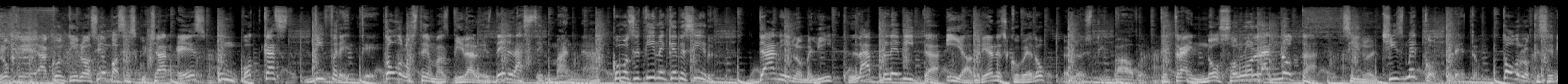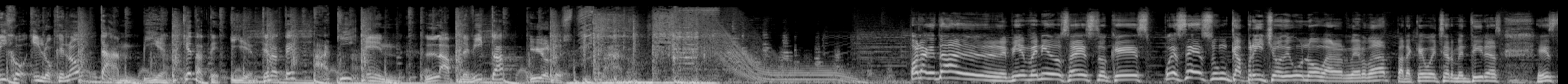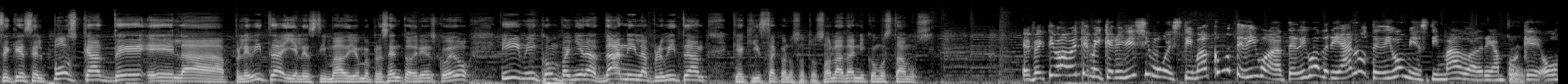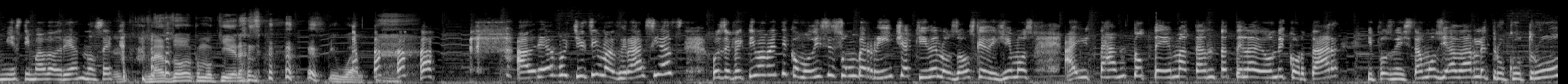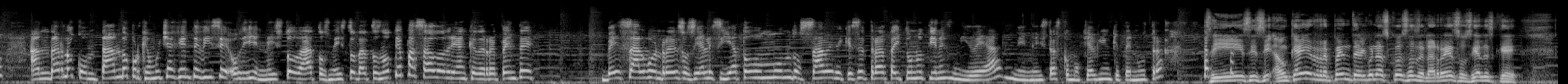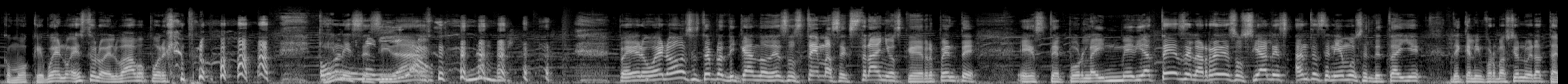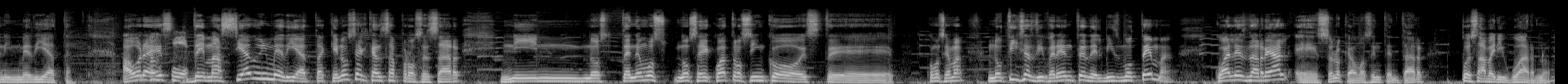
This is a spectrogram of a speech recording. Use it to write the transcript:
Lo que a continuación vas a escuchar es un podcast diferente. Todos los temas virales de la semana, como se tiene que decir. Dani Lomelí, la plebita y Adrián Escobedo, el estimado, te traen no solo la nota, sino el chisme completo. Todo lo que se dijo y lo que no, también. Quédate y entérate aquí en La plebita y el estimado. Hola, ¿qué tal? Bienvenidos a esto que es, pues es un capricho de uno, ¿verdad? ¿Para qué voy a echar mentiras? Este que es el podcast de eh, la plebita y el estimado. Yo me presento, Adrián Escobedo, y mi compañera Dani, la plebita, que aquí está con nosotros. Hola, Dani, ¿cómo estamos? Efectivamente, mi queridísimo estimado, ¿cómo te digo? ¿Te digo Adrián o te digo mi estimado Adrián? Porque, o mi estimado Adrián, no sé. Las dos, como quieras. es igual. Adrián, muchísimas gracias. Pues efectivamente, como dices, un berrinche aquí de los dos que dijimos, hay tanto tema, tanta tela de dónde cortar y pues necesitamos ya darle trucutru, andarlo contando porque mucha gente dice, oye, necesito datos, necesito datos. ¿No te ha pasado, Adrián, que de repente ves algo en redes sociales y ya todo el mundo sabe de qué se trata y tú no tienes ni idea, ni necesitas como que alguien que te nutra. Sí, sí, sí. Aunque hay de repente algunas cosas de las redes sociales que, como que, bueno, esto lo del babo, por ejemplo. ¿Qué necesidad? Pero bueno, vamos a estar platicando de esos temas extraños que de repente, este, por la inmediatez de las redes sociales, antes teníamos el detalle de que la información no era tan inmediata. Ahora es, demasiado inmediata que no se alcanza a procesar, ni nos tenemos, no sé, cuatro o cinco, este, ¿cómo se llama? Noticias diferentes del mismo tema. ¿Cuál es la real? Eso es lo que vamos a intentar, pues, averiguar, ¿no?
